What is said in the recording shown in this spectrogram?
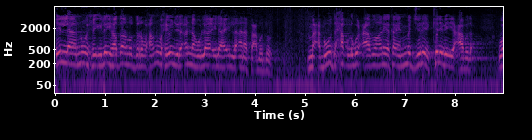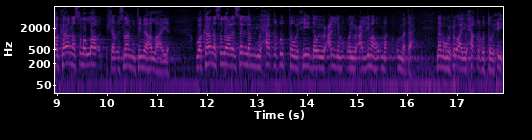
Ilaa nuuxi ilayhi haddaanu dirro waxaan u waxyoon jiray annahu laa ilaaha ilaa ana facbuduun macbuud xaq lagu caabudo aniga ka ayn ma jire keliga iyo caabuda. Wa kaana sal lahu sheekh islaam ibnu taymiya hallahaya wa kaana sal ه alay slam yuxaqiqu الtawxiida wayucallimahu ummatah nabigu wuxuu aha yuxaqiqu tawxiid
